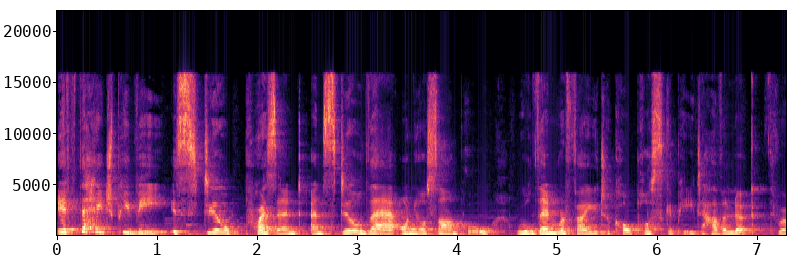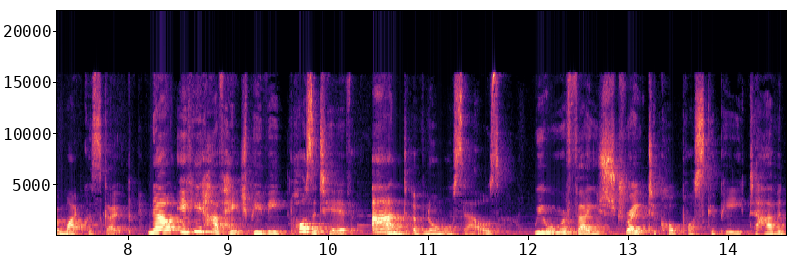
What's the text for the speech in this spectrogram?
If the HPV is still present and still there on your sample, we'll then refer you to colposcopy to have a look through a microscope. Now, if you have HPV positive and abnormal cells, we will refer you straight to colposcopy to have, a,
